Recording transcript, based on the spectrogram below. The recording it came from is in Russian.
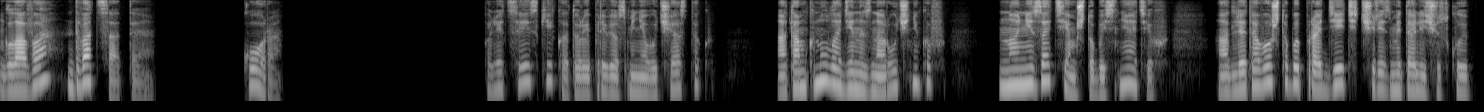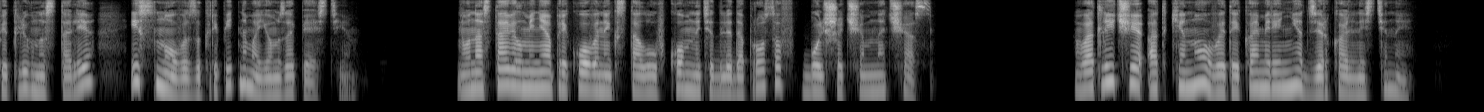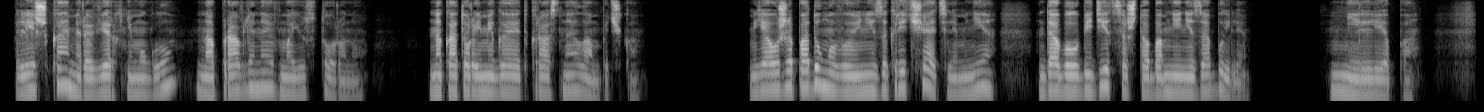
Глава 20. Кора. Полицейский, который привез меня в участок, отомкнул один из наручников, но не за тем, чтобы снять их, а для того, чтобы продеть через металлическую петлю на столе и снова закрепить на моем запястье. Он оставил меня прикованной к столу в комнате для допросов больше, чем на час. В отличие от кино, в этой камере нет зеркальной стены. Лишь камера в верхнем углу, направленная в мою сторону, на которой мигает красная лампочка. Я уже подумываю, не закричать ли мне, дабы убедиться, что обо мне не забыли. Нелепо.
